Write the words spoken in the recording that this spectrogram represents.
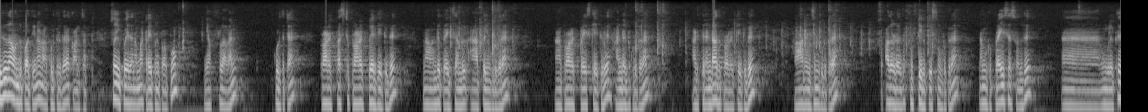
இதுதான் வந்து பார்த்தீங்கன்னா நான் கொடுத்துருக்கிற கான்செப்ட் ஸோ இப்போ இதை நம்ம ட்ரை பண்ணி பார்ப்போம். எஃப் லெவன் கொடுத்துட்டேன். ப்ராடக்ட் ஃபஸ்ட்டு ப்ராடக்ட் பேர் கேட்குது நான் வந்து இப்போ எக்ஸாம்பிள் ஆப்பிள்னு கொடுக்குறேன். ப்ராடக்ட் ப்ரைஸ் கேட்குது ஹண்ட்ரட் கொடுக்குறேன். அடுத்து ரெண்டாவது ப்ராடக்ட் கேட்குது ஆரஞ்சுன்னு கொடுக்குறேன். ஸோ அதோட இது ஃபிஃப்டி ருபீஸ்னு கொடுக்குறேன். நமக்கு ப்ரைஸஸ் வந்து உங்களுக்கு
